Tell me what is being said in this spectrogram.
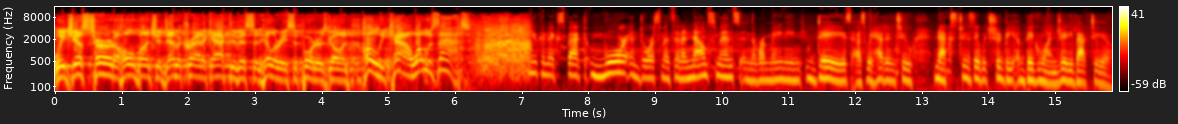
We just heard a whole bunch of Democratic activists and Hillary supporters going, Holy cow, what was that? You can expect more endorsements and announcements in the remaining days as we head into next Tuesday, which should be a big one. JD, back to you.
